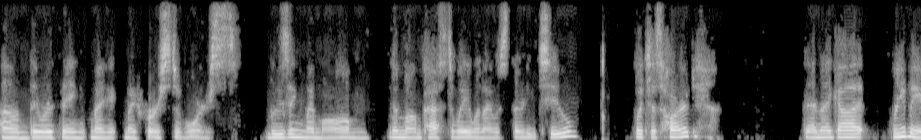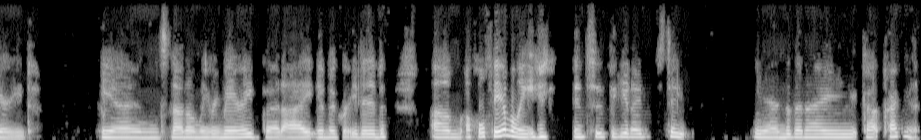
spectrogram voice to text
um, there were things my my first divorce losing my mom. My mom passed away when i was 32 which is hard. Then i got remarried and not only remarried, but I immigrated um, a whole family into the United States. And then I got pregnant,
